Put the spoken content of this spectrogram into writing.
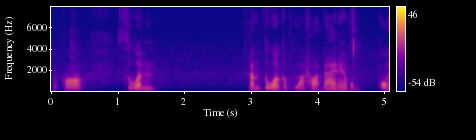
แล้วก็ส่วนลำตัวกับหัวถอดได้นะครับผม ผม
